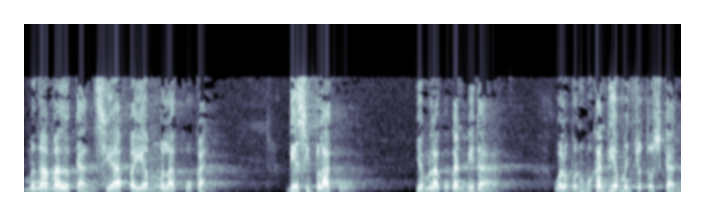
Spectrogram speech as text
mengamalkan, siapa yang melakukan. Dia si pelaku yang melakukan bidah. Walaupun bukan dia mencetuskan,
